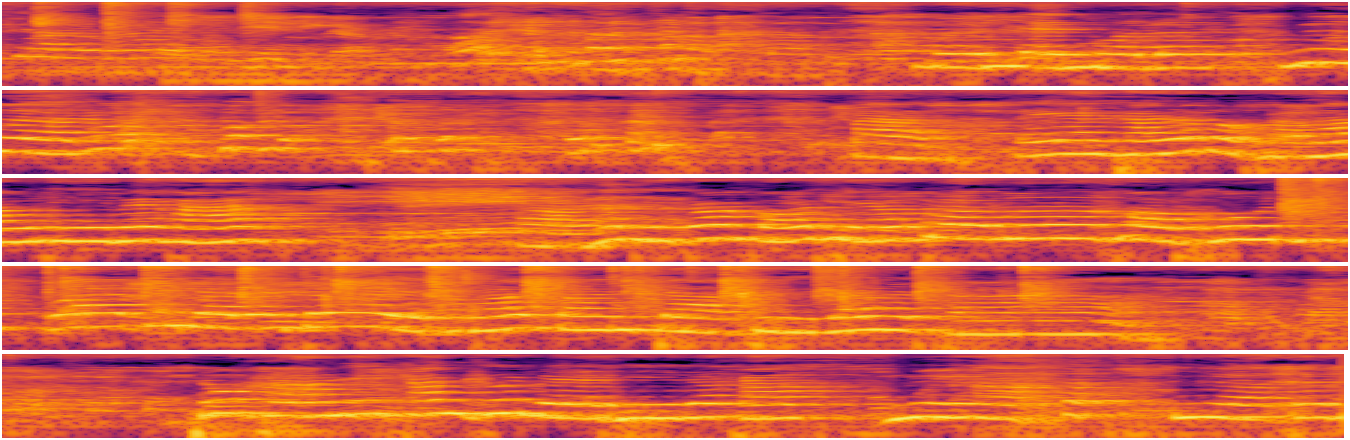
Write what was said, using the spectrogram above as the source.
ลยเย็นอีกแล้วมือเย็นหมดเลยเหงื่อด้วยค่ะเป็นไงคะระบบของเราดีไหมคะค่ะท่านนี้ก็ขอเสียงปรบมือขอบคุณว่าที่ใหญ่เลยนะคะปันจากสีเลิศค่ะขอบคุณครับผมทุกครั้งที่ท่านขึ้นเวทีนะคะเหงื่อเหงื่อเต็ม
